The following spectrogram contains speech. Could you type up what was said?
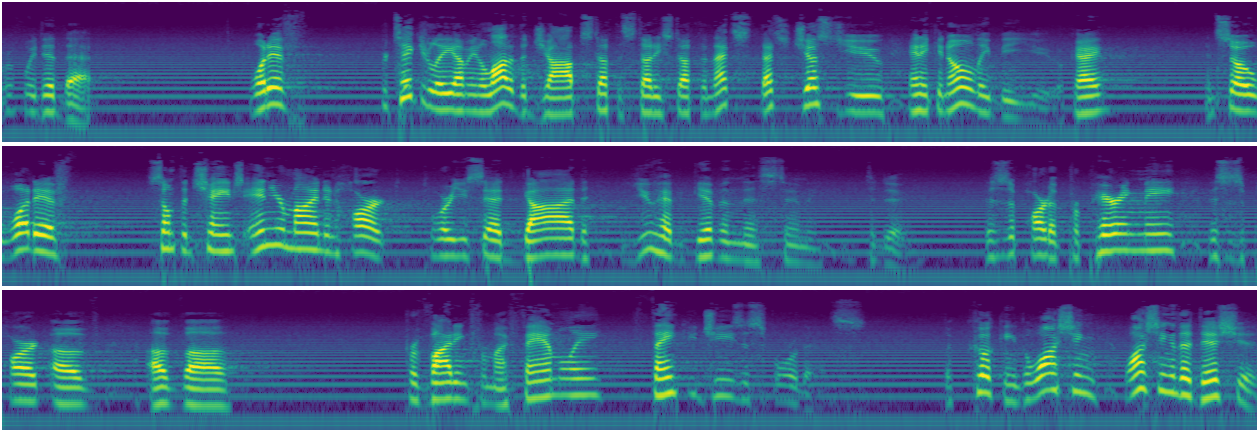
What if we did that? What if, particularly, I mean, a lot of the job stuff, the study stuff, then that's that's just you, and it can only be you. Okay, and so what if something changed in your mind and heart to where you said, God, you have given this to me to do. This is a part of preparing me. This is a part of of uh, providing for my family. Thank you, Jesus, for this. The cooking, the washing, washing of the dishes,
